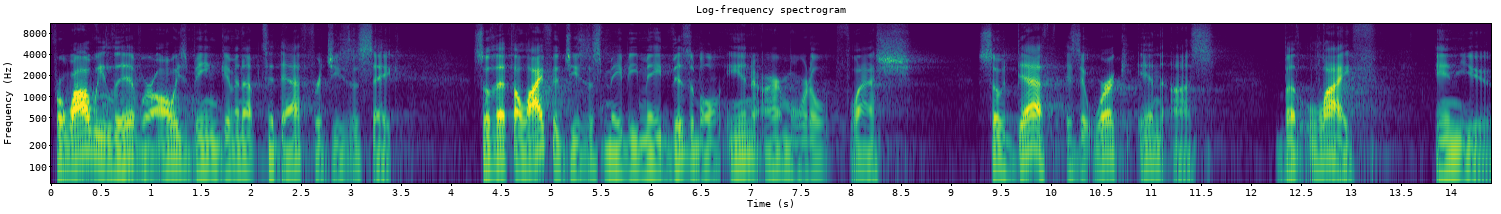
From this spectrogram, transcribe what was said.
For while we live, we're always being given up to death for Jesus' sake, so that the life of Jesus may be made visible in our mortal flesh. So death is at work in us, but life in you.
